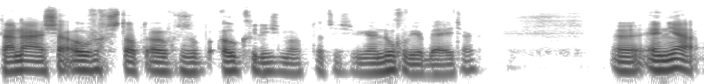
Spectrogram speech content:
daarna is ze overgestapt overigens op ocrelizumab. Dat is weer nog weer beter. En ja,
